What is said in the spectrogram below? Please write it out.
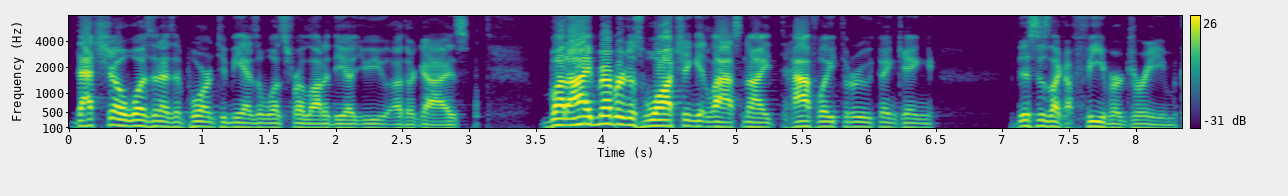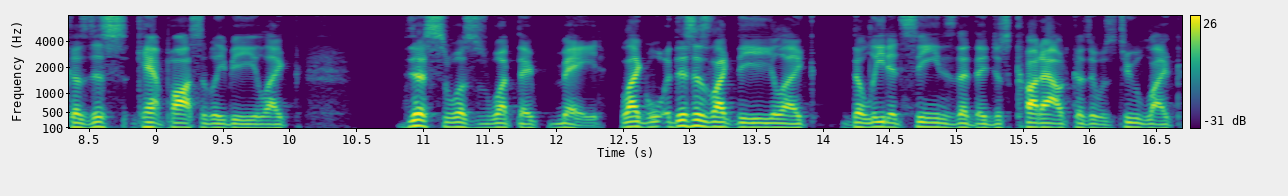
That show wasn't as important to me as it was for a lot of the other, you other guys. But I remember just watching it last night, halfway through, thinking this is like a fever dream because this can't possibly be like this was what they made. Like this is like the like deleted scenes that they just cut out because it was too like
